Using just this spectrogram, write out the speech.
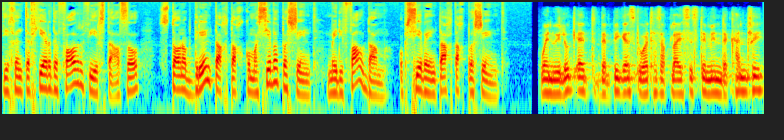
Die geïntegreerde Vaalrivierstelsel staan op 83,7% met die Vaaldam op 87%. When we look at the biggest water supply system in the country,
